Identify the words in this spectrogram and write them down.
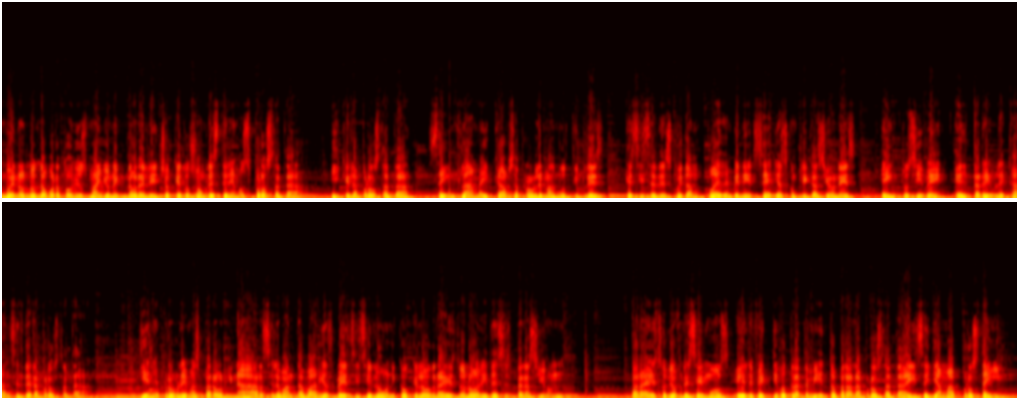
Bueno, los laboratorios Mayo no ignora el hecho que los hombres tenemos próstata y que la próstata se inflama y causa problemas múltiples que si se descuidan pueden venir serias complicaciones e inclusive el terrible cáncer de la próstata. Tiene problemas para orinar, se levanta varias veces y lo único que logra es dolor y desesperación. Para eso le ofrecemos el efectivo tratamiento para la próstata y se llama Prostein.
